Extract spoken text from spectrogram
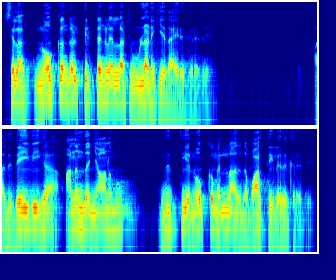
சில நோக்கங்கள் திட்டங்கள் எல்லாத்தையும் உள்ளடக்கியதாக இருக்கிறது. அது தெய்வீக அனந்த ஞானமும் நித்திய நோக்கம் எல்லாம் அந்த வார்த்தையில் இருக்கிறது.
